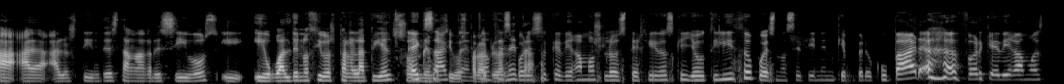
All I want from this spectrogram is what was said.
a, los tintes tan agresivos y igual de nocivos para la piel son de nocivos para el planeta. Por eso que digamos los tejidos que yo utilizo pues no se tienen que preocupar porque digamos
